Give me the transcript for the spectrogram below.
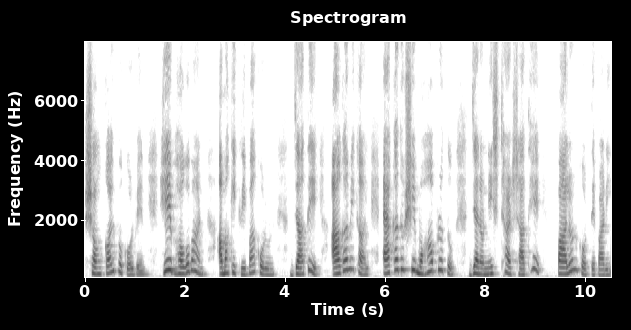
সংকল্প করবেন। হে ভগবান, আমাকে কৃপা করুন, যাতে আগামীকাল একাদশী মহাব্রত যেন নিষ্ঠার সাথে পালন করতে পারি।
